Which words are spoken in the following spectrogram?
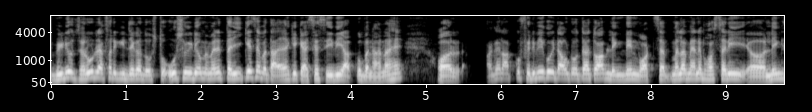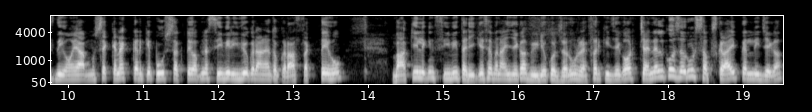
वीडियो ज़रूर रेफ़र कीजिएगा दोस्तों। उस वीडियो में मैंने तरीके से बताया है कि कैसे सीवी आपको बनाना है और अगर आपको फिर भी कोई डाउट होता है तो आप लिंकड व्हाट्सएप मतलब मैंने बहुत सारी लिंक्स दी हो। या आप मुझसे कनेक्ट करके पूछ सकते हो, अपना सीवी रिव्यू कराना है तो करा सकते हो। बाकी लेकिन सीवी तरीके से बनाइएगा वीडियो को ज़रूर रेफ़र कीजिएगा और चैनल को ज़रूर सब्सक्राइब कर लीजिएगा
